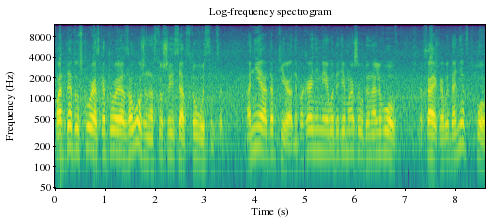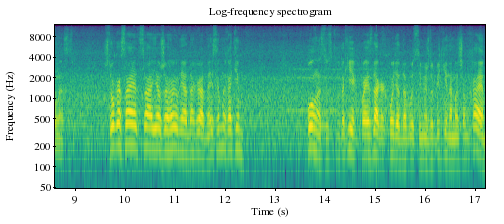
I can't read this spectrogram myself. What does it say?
Под эту скорость, которая заложена, 160-180, они адаптированы. По крайней мере, вот эти маршруты на Львов, Харьков и Донецк полностью. Что касается, я уже говорил неоднократно, если мы хотим полностью, такие поезда, как ходят, допустим, между Пекином и Шанхаем,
